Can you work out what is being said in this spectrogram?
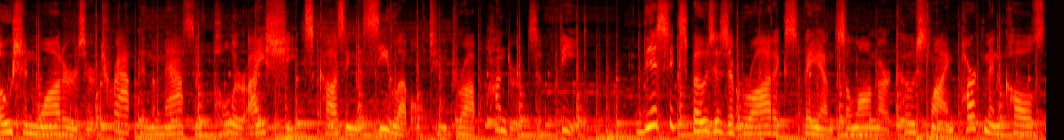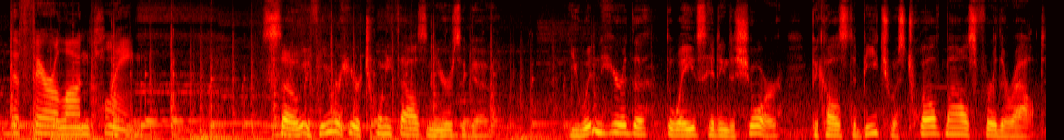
Ocean waters are trapped in the massive polar ice sheets, causing the sea level to drop hundreds of feet. This exposes a broad expanse along our coastline Parkman calls the Farallon Plain. So, if we were here 20,000 years ago, you wouldn't hear the, the waves hitting the shore because the beach was 12 miles further out.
